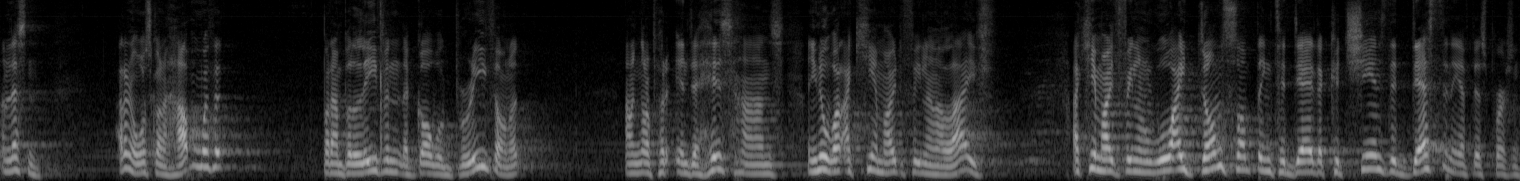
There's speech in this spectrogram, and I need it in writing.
And listen, I don't know what's going to happen with it, but I'm believing that God will breathe on it. And I'm going to put it into His hands. And you know what? I came out feeling alive. I came out feeling, whoa, I done something today that could change the destiny of this person.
